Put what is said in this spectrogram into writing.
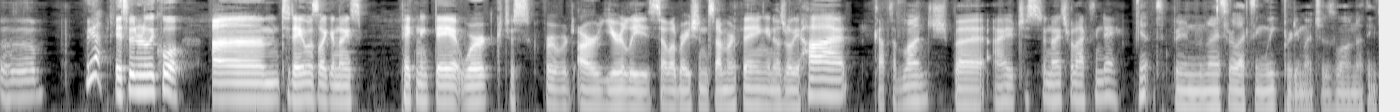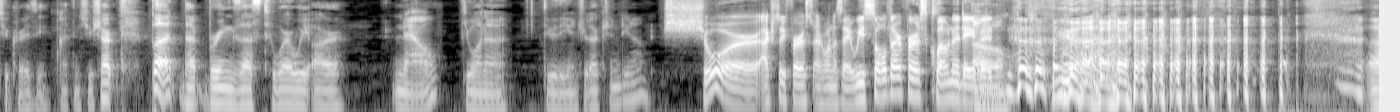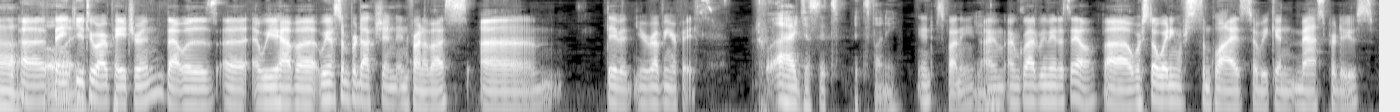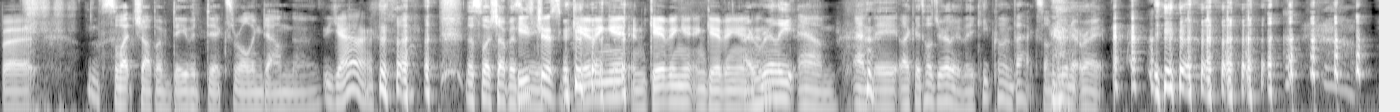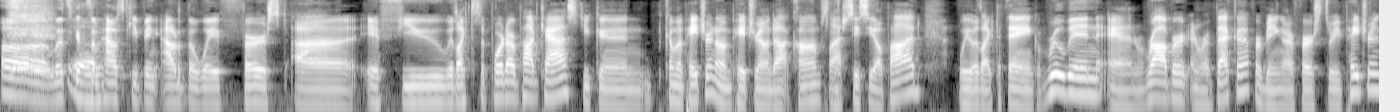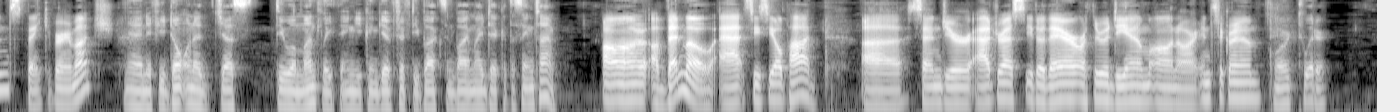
Um, yeah, it's been really cool. Um, today was like a nice picnic day at work, just for our yearly celebration summer thing, and it was really hot. Got some lunch, but I just a nice relaxing day. Yeah, it's been a nice relaxing week pretty much as well. Nothing too crazy, nothing too sharp. But that brings us to where we are now. Do you want to do the introduction, do you know? Sure. Actually, first I want to say we sold our first clone of David. uh, thank you to our patron. That was uh, we have a we have some production in front of us. Um, David, you're rubbing your face. I just it's it's funny. It's funny. I'm, I'm glad we made a sale. Uh, we're still waiting for supplies so we can mass produce, but Sweatshop of David Dix rolling down the yeah, the sweatshop is he's me. just giving it and giving it and giving it. I and- really am, and they like I told you earlier, they keep coming back, so I'm doing it right. Oh, let's get some housekeeping out of the way first. Uh, if you would like to support our podcast, you can become a patron on patreon.com slash cclpod. We would like to thank Ruben and Robert and Rebecca for being our first three patrons. Thank you very much. and if you don't want to just do a monthly thing, you can give fifty bucks and buy my dick at the same time. Uh, a Venmo at cclpod. Uh, send your address either there or through a DM on our Instagram Or Twitter.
